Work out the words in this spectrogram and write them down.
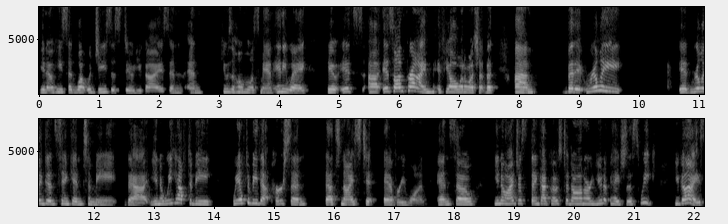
you know he said what would jesus do you guys and and he was a homeless man anyway it, it's uh it's on prime if y'all want to watch that but um but it really it really did sink into me that you know we have to be we have to be that person that's nice to everyone. And so, you know, I just think I posted on our unit page this week. You guys,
